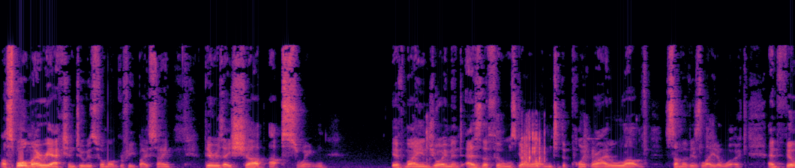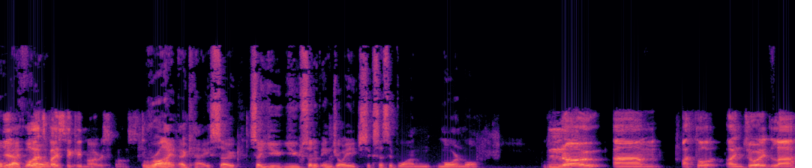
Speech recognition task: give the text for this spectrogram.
I'll spoil my reaction to his filmography by saying there is a sharp upswing of my enjoyment as the films go on to the point where I love some of his later work and film yeah. Well, that's basically my response. Right. Okay. So so you you sort of enjoy each successive one more and more. No, um, I thought I enjoyed La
